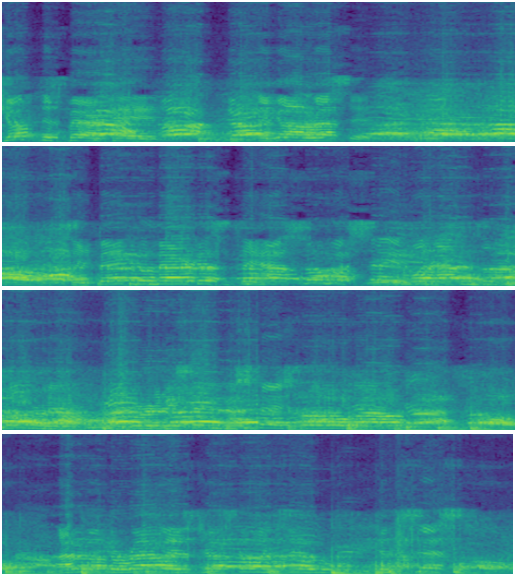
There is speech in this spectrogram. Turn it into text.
jumped this barricade and got arrested. So Bank of America, since they have so much say in what happens in our government, we're going to be staying in this space for a little while. I don't know if the rally is just going to consist of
